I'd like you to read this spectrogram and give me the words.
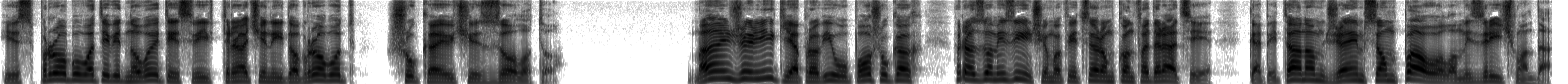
і спробувати відновити свій втрачений добробут, шукаючи золото. Майже рік я провів у пошуках разом із іншим офіцером конфедерації, капітаном Джеймсом Пауелом із Річмонда.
